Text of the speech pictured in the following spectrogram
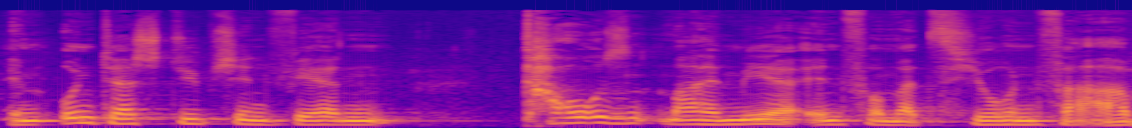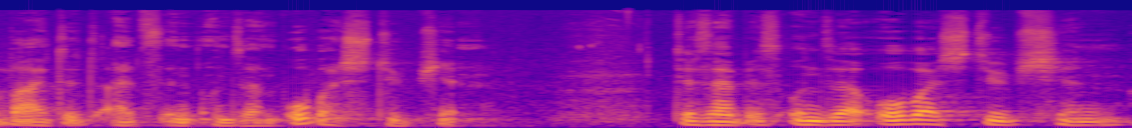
Im Unterstübchen werden tausendmal mehr Informationen verarbeitet als in unserem Oberstübchen. Deshalb ist unser Oberstübchen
